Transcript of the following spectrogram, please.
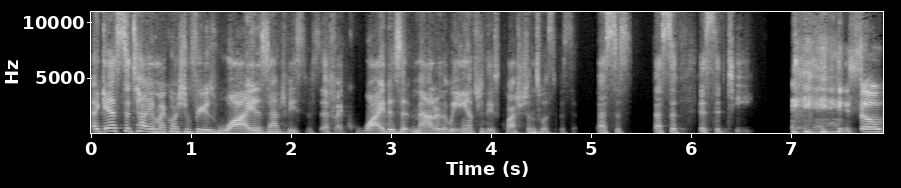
I guess to tell you, my question for you is why does it have to be specific? Why does it matter that we answer these questions with specificity? so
